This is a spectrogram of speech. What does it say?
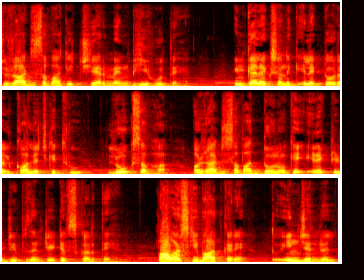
जो राज्यसभा के चेयरमैन भी होते हैं। इनका इलेक्शन एक इलेक्टोरल कॉलेज के थ्रू लोकसभा और राज्यसभा दोनों के इलेक्टेड रिप्रेजेंटेटिव्स करते हैं। पावर्स की बात करें तो इन जनरल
